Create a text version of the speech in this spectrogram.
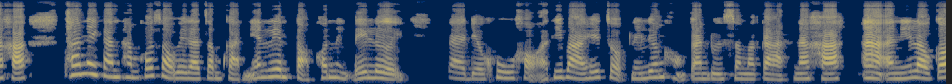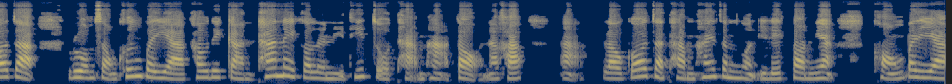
นะคะ ถ้าในการทำข้อสอบเวลาจำกัดเนี่ยเรียนตอบข้อ 1 ได้เลย แต่เดี๋ยวครูขออธิบายให้จบในเรื่องของการดูสมการนะคะอ่าอันนี้เราก็จะรวม2ครึ่งปริยาเข้าด้วยกัน ถ้าในกรณีที่โจทย์ถามหาต่อนะคะอ่าเราก็จะทำให้จำนวนอิเล็กตรอนเนี่ยของปริยา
